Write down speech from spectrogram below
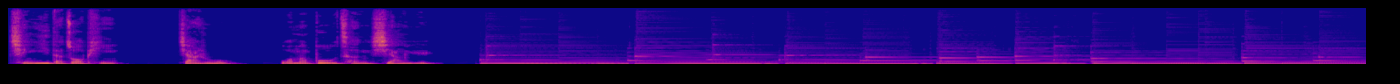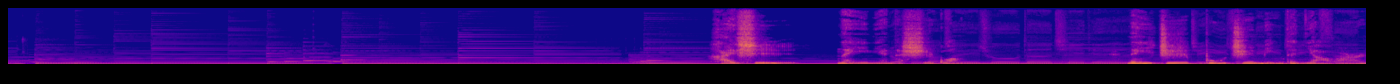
秦毅的作品《假如我们不曾相遇》。还是那一年的时光，那只不知名的鸟儿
